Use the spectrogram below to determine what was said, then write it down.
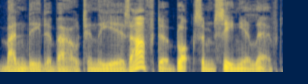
bandied about in the years after Bloxham Senior left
